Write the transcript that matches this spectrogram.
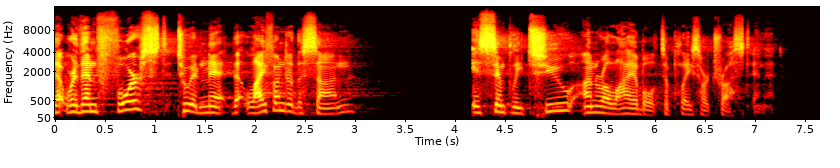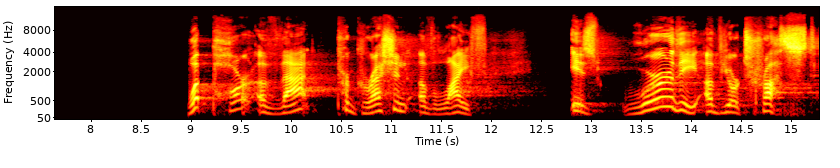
that we're then forced to admit that life under the sun is simply too unreliable to place our trust in it. What part of that progression of life is worthy of your trust?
